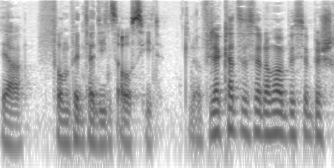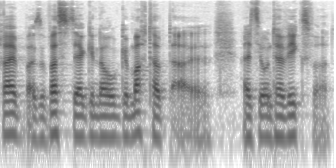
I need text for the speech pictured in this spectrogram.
ja vom Winterdienst aussieht. Genau, vielleicht kannst du es ja noch mal ein bisschen beschreiben, also was der genau gemacht habt, äh, als ihr unterwegs wart.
